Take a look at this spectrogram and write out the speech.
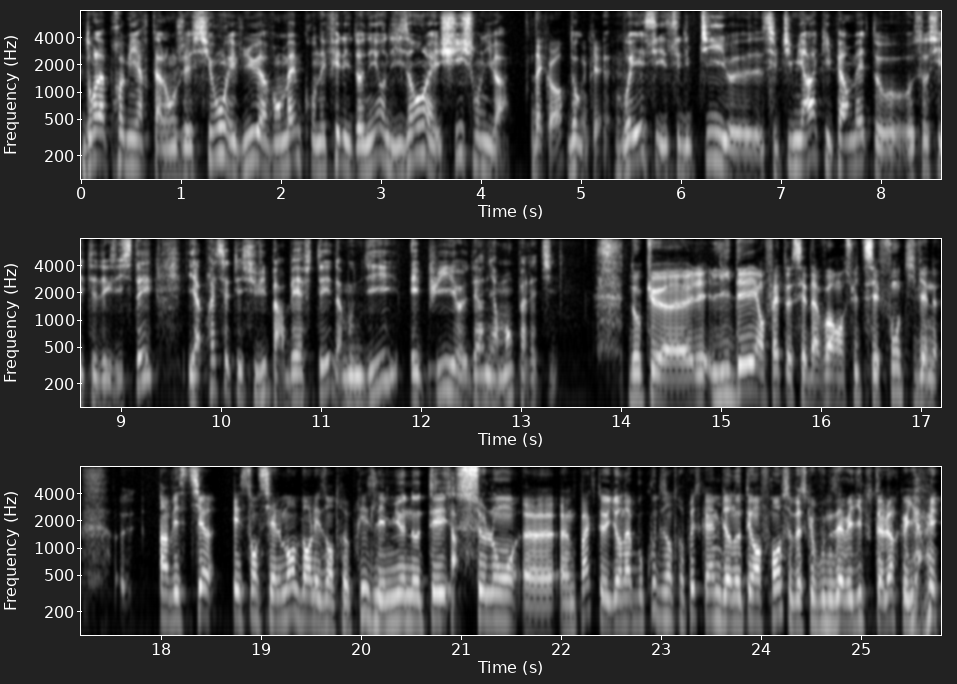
Dont la première, Talent Gestion, est venue avant même qu'on ait fait les données en disant eh, chiche, on y va. D'accord. Donc, vous voyez, c'est des petits, ces petits miracles qui permettent aux, sociétés d'exister. Et après, c'était suivi par BFT, Damundi, et puis dernièrement Palatine. Donc euh, l'idée, en fait, c'est d'avoir ensuite ces fonds qui viennent euh, investir essentiellement dans les entreprises les mieux notées selon euh, Impact. Il y en a beaucoup des entreprises quand même bien notées en France, parce que vous nous avez dit tout à l'heure qu'il y avait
